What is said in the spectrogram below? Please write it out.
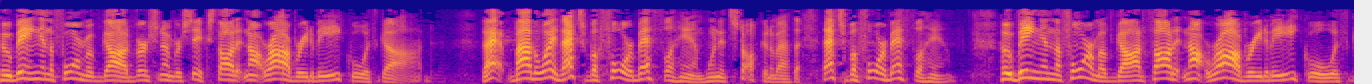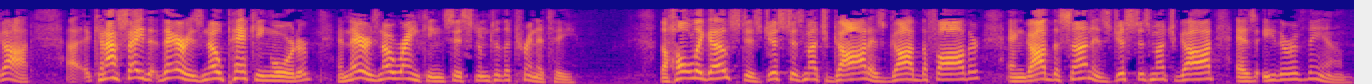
Who being in the form of God, verse number six, thought it not robbery to be equal with God. That, by the way, that's before Bethlehem when it's talking about that. That's before Bethlehem. Who being in the form of God thought it not robbery to be equal with God. Uh, can I say that there is no pecking order and there is no ranking system to the Trinity. The Holy Ghost is just as much God as God the Father, and God the Son is just as much God as either of them.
